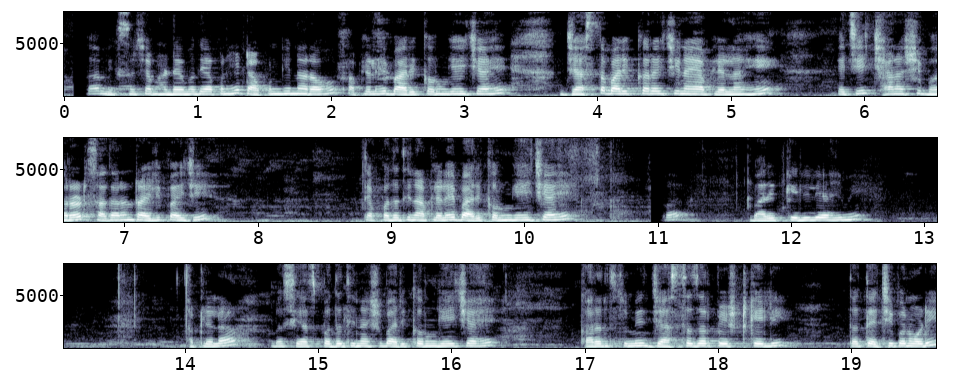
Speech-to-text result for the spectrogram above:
आता मिक्सरच्या भांड्यामध्ये आपण हे टाकून घेणार आहोत. आपल्याला हे बारीक करून घ्यायचे आहे. जास्त बारीक करायची नाही आपल्याला हे. याची छान अशी भरड साधारण राहिली पाहिजे. त्या पद्धतीने आपल्याला हे बारीक करून घ्यायची आहे. बारीक केलेली आहे मी. आपल्याला बस याच पद्धतीने अशी बारीक करून घ्यायची आहे. कारण तुम्ही जास्त जर पेस्ट केली तर त्याची पण वडी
